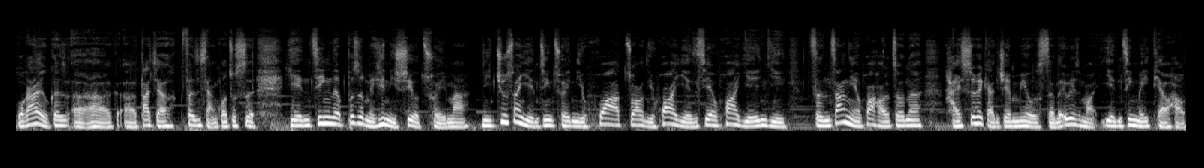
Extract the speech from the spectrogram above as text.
我刚刚有跟呃呃呃大家分享过，就是眼睛的不是每天你是有垂吗？你就算眼睛垂，你化妆、你画眼线、画眼影，整张脸画好了之后呢，还是会感觉没有神的。因为什么？眼睛没调好。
